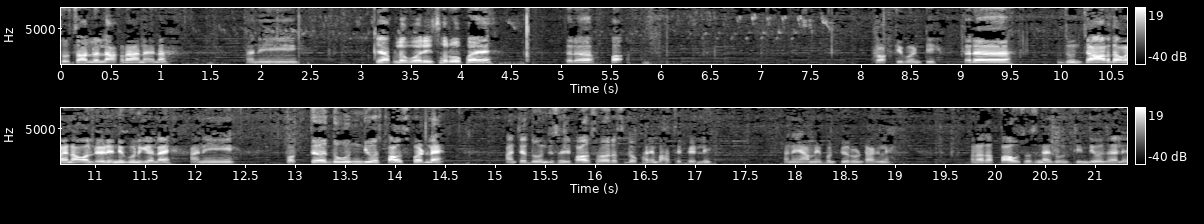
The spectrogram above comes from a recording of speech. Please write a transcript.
सो चाललं लाकडं आणायला. आणि हे आपलं वरीचं रोप आहे. तर अ, पा रॉकी बंटी. तर जूनचा अर्धा महिना ऑलरेडी निघून गेलाय. आणि फक्त दोन दिवस पाऊस पडलाय. आणि त्या दोन दिवसाच्या पावसावरच लोकांनी भात पेरली. आणि आम्ही पण पेरून टाकले. पण आता पाऊसच नाही. दोन तीन दिवस झाले.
